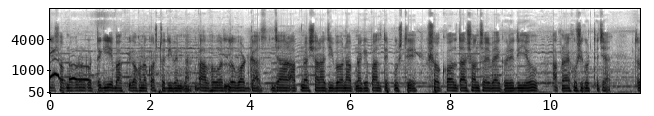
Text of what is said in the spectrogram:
যে স্বপ্ন পূরণ করতে গিয়ে বাপকে কখনো কষ্ট দিবেন না। বাপ হলো বট গাছ, যা আপনার সারা জীবন আপনাকে পালতে, পুষতে, সকল তার সঞ্চয় ব্যয় করে দিয়েও আপনাকে খুশি করতে চায়। তো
